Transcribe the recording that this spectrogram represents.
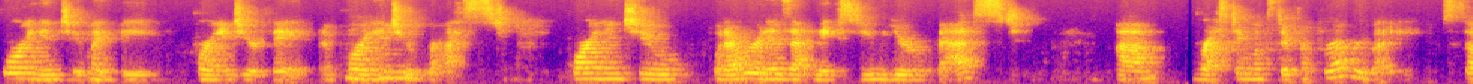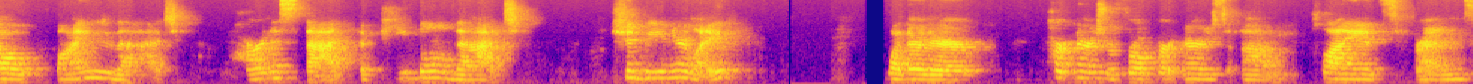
pouring into might be pouring into your faith and pouring into rest, pouring into whatever it is that makes you your best. Um, resting looks different for everybody. So find that, harness that, the people that should be in your life, whether they're partners, referral partners, um, clients, friends,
